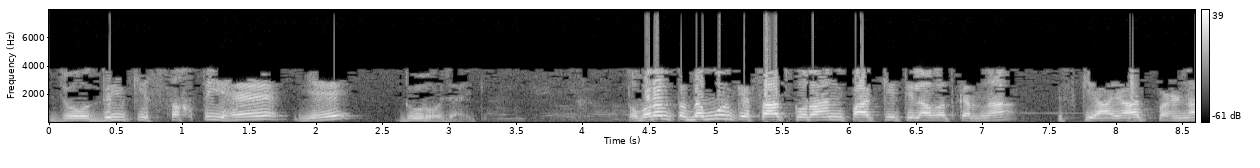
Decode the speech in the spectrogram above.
جو دل کی سختی ہے، یہ دور ہو جائے گی۔ تو برل تدبر کے ساتھ قرآن پاک کی تلاوت کرنا، اس کی آیات پڑھنا،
